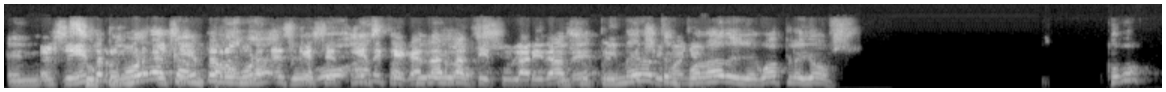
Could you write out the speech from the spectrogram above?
en el siguiente, su rumor, el siguiente rumor es que se tiene que ganar la titularidad. En ¿eh? su el primera año. temporada llegó a playoffs. ¿Cómo?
